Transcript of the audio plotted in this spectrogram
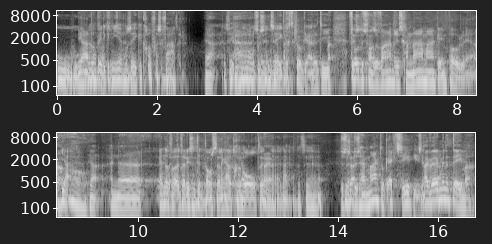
Oeh, Ja, nou dat weet ik het het, niet helemaal ja. zeker. Ik geloof van zijn vader. Ja, Dat weet ik niet 100% zo- dat zeker. dacht ik ook, ja. Dat hij foto's van zijn vader is gaan namaken in Polen. Ja, Ja, Oh, ja en, eh, en dat, daar is een tentoonstelling uitgerold. En, Oh nou ja, dat, eh, dus, Dus dus, hij- hij maakt ook echt series. hij werkt met een thema.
